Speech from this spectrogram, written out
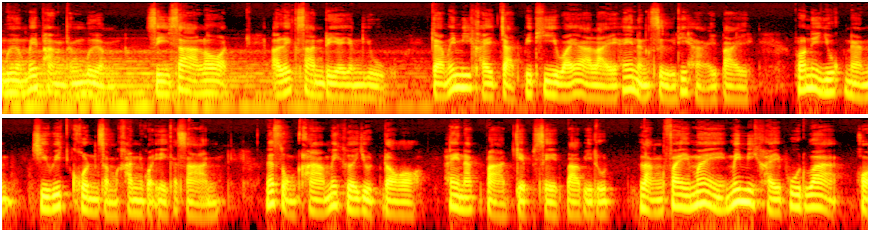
เมืองไม่พังทั้งเมืองซีซ่ารอด อเล็กซานเดรียยังอยู่ แต่ไม่มีใครจัดพิธีไว้อะไรให้หนังสือที่หายไป เพราะในยุคนั้นชีวิตคนสำคัญกว่าเอกสาร และสงครามไม่เคยหยุดรอ ให้นักปราชญ์เก็บเศษบาบิลุสหลังไฟไหม้ไม่มีใครพูดว่าหอ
